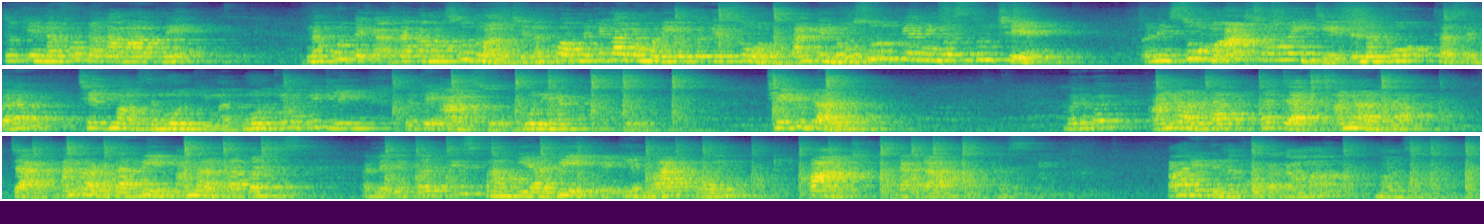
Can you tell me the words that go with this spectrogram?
તો કે નફો ટકામાં આપણે નફો ટકા ટકામાં શોધવાનું છે. નફો આપણે કેટલાનો મળ્યો? તો કે સો. કારણ કે નવસો રૂપિયાની વસ્તુ છે. અને સો માં આઠસો હોય છે, એટલે નફો થશે, બરાબર? છેદમાં આવશે, મૂળ કિંમત. મૂળ કિંમત કેટલી? તો કે આઠસો. ગુણ્યા છેદ ઉડાડો. બરાબર? આના અડધા પચાસ, આના અડધા ચાર, આના અડધા બે, આના અડધા પચીસ. એટલે કે પચીસ ભાગ્યા બે એટલે બાર પોઈન્ટ પાંચ ટકા થશે. આ રીતે નફો ટકામાં મળશે.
